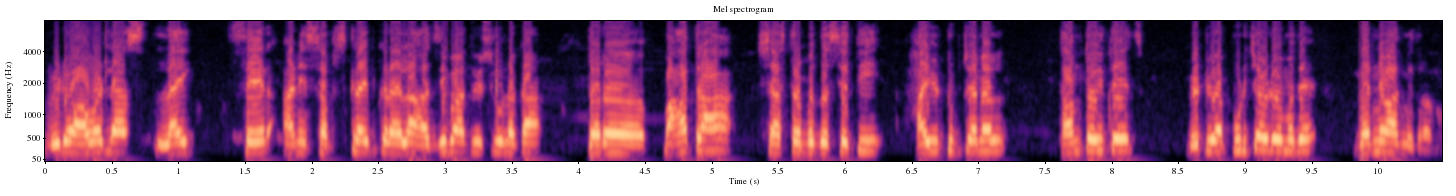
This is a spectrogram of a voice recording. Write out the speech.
व्हिडिओ आवडल्यास लाईक शेअर आणि सबस्क्राईब करायला अजिबात विसरू नका. तर पाहत राहा शास्त्रबद्ध शेती. हा युट्यूब चॅनल थांबतो इथेच. भेटूया पुढच्या व्हिडिओमध्ये धन्यवाद मित्रांनो.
